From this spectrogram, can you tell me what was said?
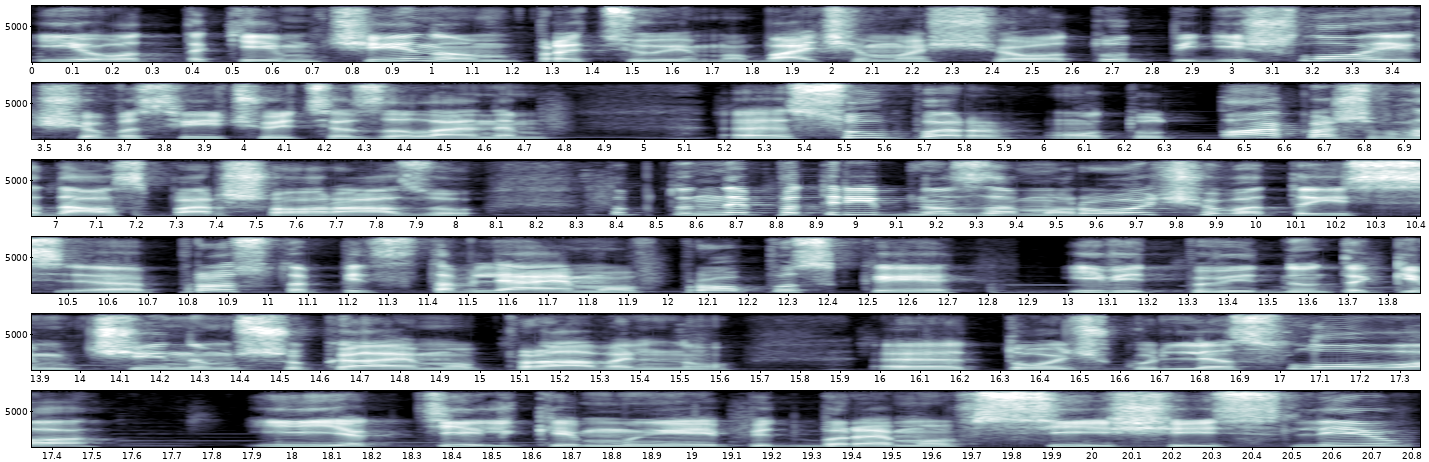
І от таким чином працюємо. Бачимо, що тут підійшло, якщо висвічується зеленим. Е, Супер, о, тут також вгадав з першого разу. Тобто не потрібно заморочуватись, е, просто підставляємо в пропуски і відповідно таким чином шукаємо правильну е, точку для слова. І як тільки ми підберемо всі шість слів,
